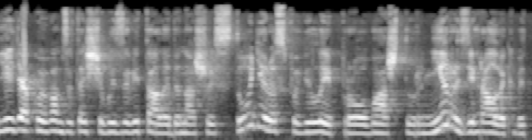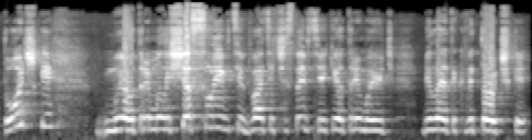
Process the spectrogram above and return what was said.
Я дякую вам за те, що ви завітали до нашої студії, розповіли про ваш турнір, розіграли квиточки. Ми отримали щасливців, 20 щасливців, які отримають білети квиточки.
